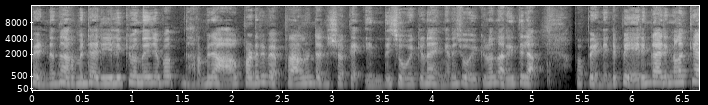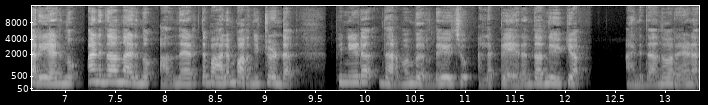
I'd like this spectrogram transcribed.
പെണ്ണ് ധർമ്മന്റെ അരിയിലേക്ക് വന്നു കഴിഞ്ഞപ്പോൾ ധർമ്മൻ ആ ഒരു വെപ്രാളും ടെൻഷനൊക്കെ എന്ത് ചോദിക്കണം എങ്ങനെ ചോദിക്കണം എന്ന് അറിയത്തില്ല. അപ്പൊ പെണ്ണിന്റെ പേരും കാര്യങ്ങളൊക്കെ അറിയായിരുന്നു. അനിതാന്നായിരുന്നു. അത് നേരത്തെ ബാലം പറഞ്ഞിട്ടുണ്ട്. പിന്നീട് ധർമ്മം വെറുതെ ചോദിച്ചു അല്ല പേരെന്താന്ന് ചോദിക്കുക അനിത എന്ന് പറയാണ്.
